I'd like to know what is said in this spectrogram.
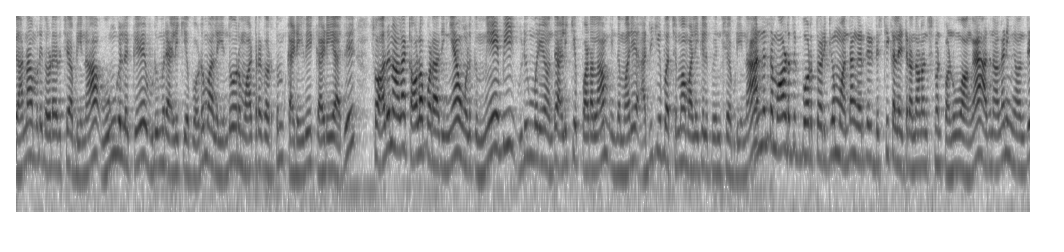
கனமழை தொடருச்சு அப்படின்னா உங்களுக்கு விடுமுறை அளிக்கப்படும். அதில் எந்த ஒரு மாற்ற கருத்தும் கிடையவே கிடையாது. ஸோ அதனால் கவலைப்படாதீங்க. உங்களுக்கு மேபி விடுமுறையை வந்து அளிக்கப்படலாம். இந்த மாதிரி அதிகபட்சமாக மழைகள் பெஞ்சு அப்படின்னா அந்தந்த மாவட்டத்துக்கு பொறுத்த வரைக்கும் வந்து அங்கே இருக்கிற டிஸ்ட்ரிக்ட் கலெக்டர் வந்து அனௌன்ஸ்மெண்ட் பண்ணுவாங்க. அதனால நீங்கள் வந்து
